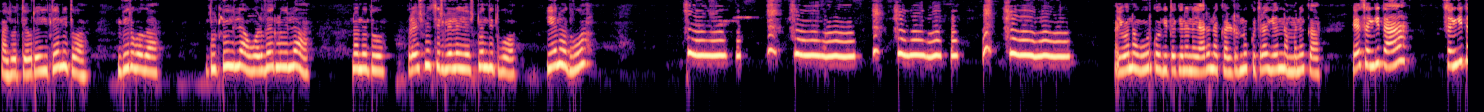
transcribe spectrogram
ಅಯ್ಯೋ ದೇವ್ರೆ ಇದೇನಿದು? ಬೀರುವಾಗ? ದುಡ್ಡು ಇಲ್ಲ ಒಡವೆಗಳು ಇಲ್ಲ. ನನ್ನದು ರೇಷ್ಮೆ ಸೀರೆಗಳೆಲ್ಲ ಎಷ್ಟೊಂದಿದ್ವು? ಏನದ್ವು? ಅಯ್ಯೋ ನಾವು ಊರಿಗೆ ಹೋಗಿದ್ದಾಗ ನಾನು ಯಾರನ್ನ ಕಳ್ರೂ ಕೂತ್ರ ಏನು ನಮ್ಮ ಮನೆ ಕಾ ಏ ಸಂಗೀತ? ಸಂಗೀತ?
